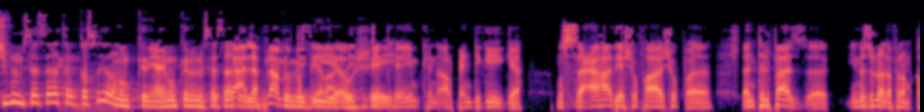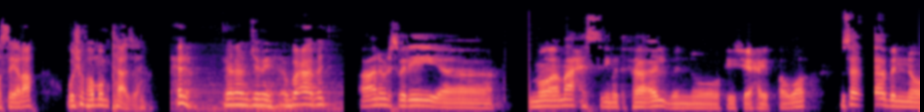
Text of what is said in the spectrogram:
شوف المسلسلات القصيرة ممكن يعني ممكن المسلسلات لا الأفلام القصيرة أو شيء. يمكن 40 دقيقة نص ساعة هذه أشوفها أشوف آه، لأن تلفاز آه، ينزلون أفلام قصيرة وأشوفها ممتازة. حلو كلام جميل. أبو عابد؟ أنا بالنسبة لي آه، ما ما أحس إني متفائل بأنه في شيء حيتطور بسبب إنه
